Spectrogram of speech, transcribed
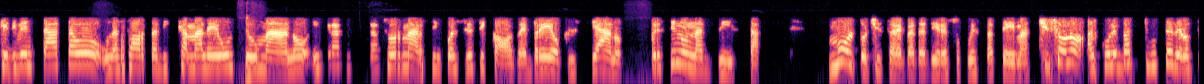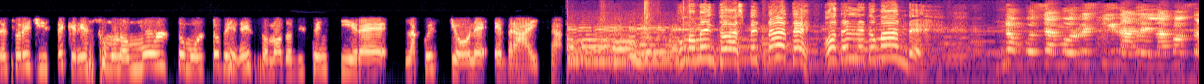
che è diventato una sorta di camaleonte umano in grado di trasformarsi in qualsiasi cosa, ebreo, cristiano, persino un nazista molto ci sarebbe da dire su questo tema. Ci sono alcune battute dello stesso regista che riassumono molto molto bene il suo modo di sentire la questione ebraica. Un momento, aspettate! Ho delle domande! Non possiamo respirare la vostra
